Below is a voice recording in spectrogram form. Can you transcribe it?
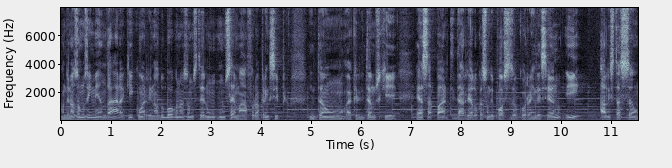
onde nós vamos emendar aqui com a Rinaldo Bogo, nós vamos ter um, um, semáforo a princípio. Então, acreditamos que essa parte da realocação de postes ocorra ainda esse ano e a licitação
